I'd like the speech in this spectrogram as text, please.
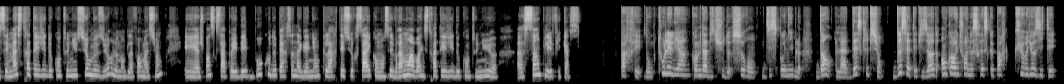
c'est ma stratégie de contenu sur mesure, le nom de la formation. Et je pense que ça peut aider beaucoup de personnes à gagner en clarté sur ça et commencer vraiment à avoir une stratégie de contenu simple et efficace. Parfait. Donc tous les liens, comme d'habitude, seront disponibles dans la description de cet épisode. Encore une fois, ne serait-ce que par curiosité,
